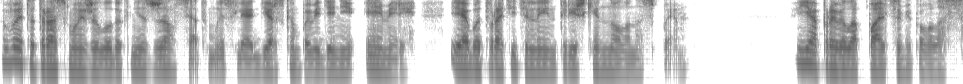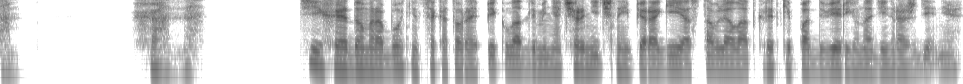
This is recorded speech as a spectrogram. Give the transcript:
В этот раз мой желудок не сжался от мысли о дерзком поведении Эмери и об отвратительной интрижке Нолана с Пэм. Я провела пальцами по волосам. Ханна. Тихая домработница, которая пекла для меня черничные пироги и оставляла открытки под дверью на день рождения.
